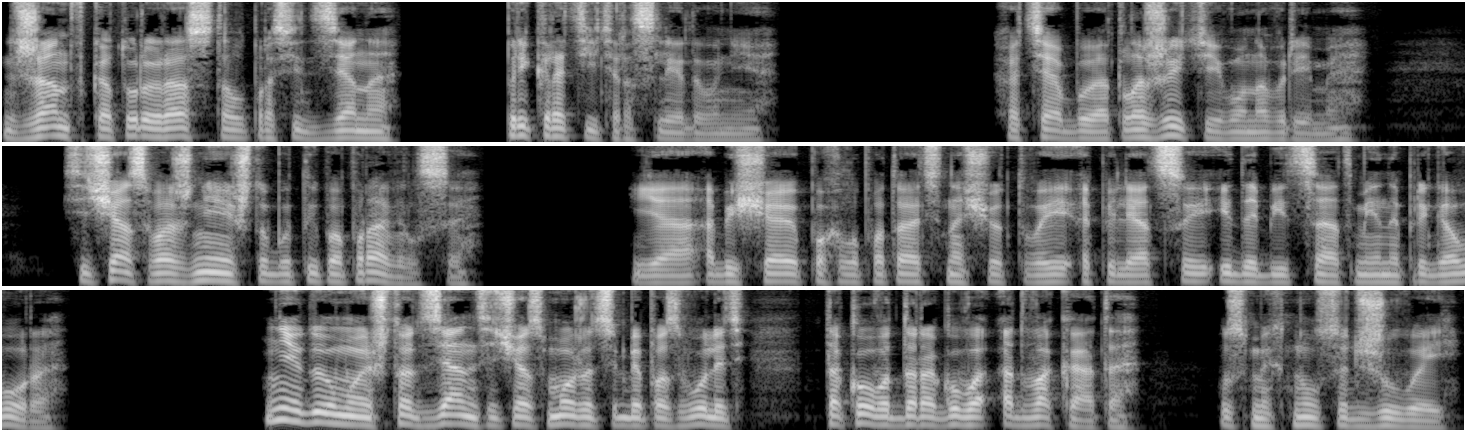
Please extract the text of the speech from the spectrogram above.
Джан в который раз стал просить Зяна прекратить расследование. Хотя бы отложите его на время. Сейчас важнее, чтобы ты поправился. Я обещаю похлопотать насчет твоей апелляции и добиться отмены приговора. Не думаю, что Дзян сейчас может себе позволить такого дорогого адвоката, усмехнулся Джувей.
